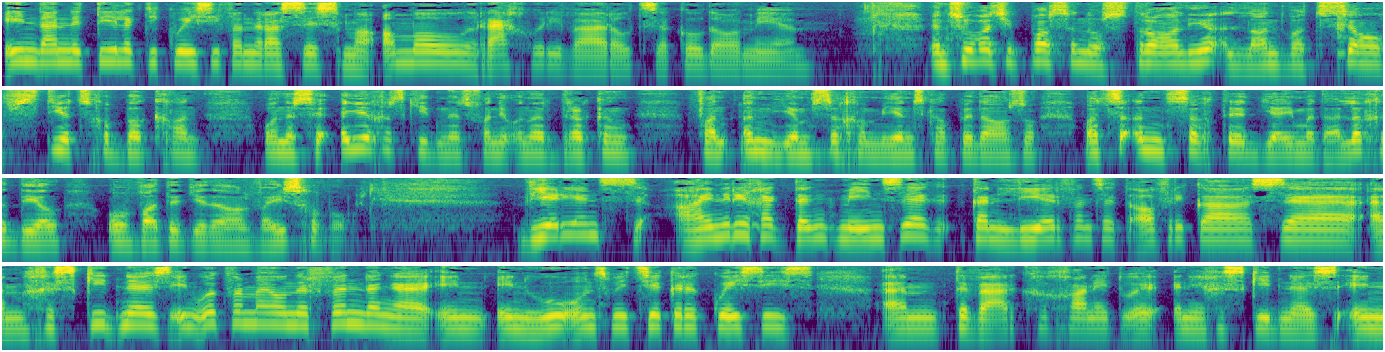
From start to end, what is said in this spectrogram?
en dan natuurlik die kwessie van rasisme. Almal reg oor die wêreld sukkel daarmee. En so was jy pas in Australië, 'n land wat self steeds gebuk gaan onder sy eie geskiedenis van die onderdrukking van inheemse gemeenskappe daarso. Wat se insigte het jy met hulle gedeel of wat het jy daar wys geword? Weereens Heinrich, ek dink mense kan leer van Suid-Afrika se um, geskiedenis en ook van my ondervindinge en en hoe ons met sekere kwessies um te werk gegaan het in die geskiedenis. En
